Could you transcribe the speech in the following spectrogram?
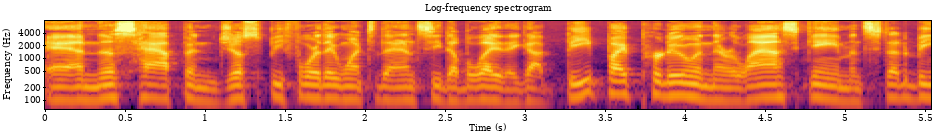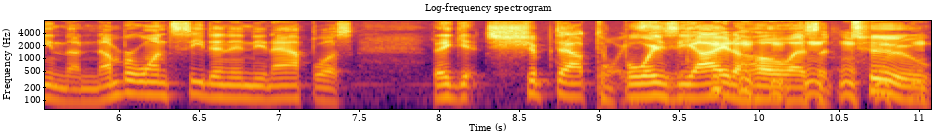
And this happened just before they went to the NCAA. They got beat by Purdue in their last game. Instead of being the number one seed in Indianapolis, they get shipped out to Boise, Idaho as a two,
